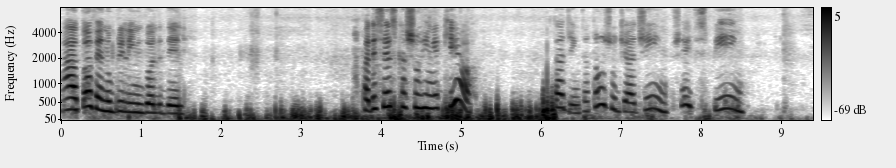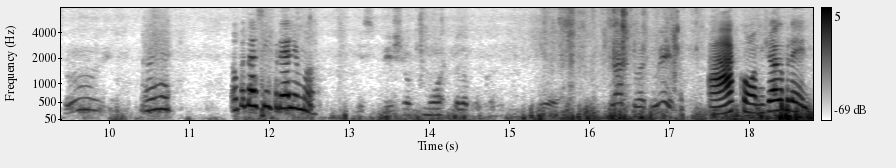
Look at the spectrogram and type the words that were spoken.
Ah, eu tô vendo o brilhinho do olho dele. Apareceu esse cachorrinho aqui, ó. Tadinho, tá tão judiadinho, cheio de espinho. É. Dá um pedacinho pra ele, irmã. Esse peixe é o que morre pela boca. Será que vai comer? Ah, come. Joga pra ele.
